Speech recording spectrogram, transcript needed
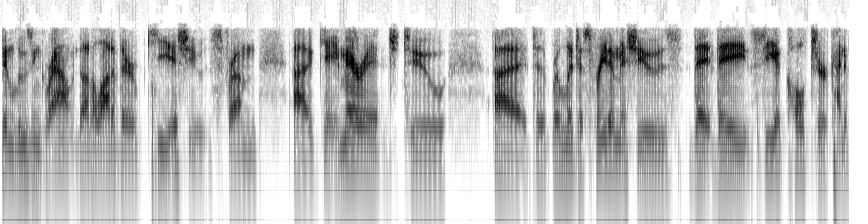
been losing ground on a lot of their key issues from uh, gay marriage to uh, to religious freedom issues. They they see a culture kind of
